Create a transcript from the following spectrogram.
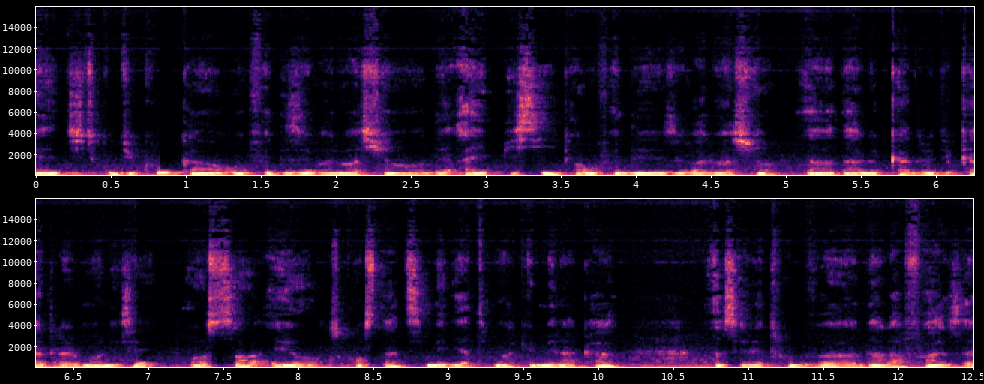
Et du coup, du coup, quand on fait des évaluations de IPC, quand on fait des évaluations dans, le cadre du cadre harmonisé, on sent et on constate immédiatement que Menaka on se retrouve dans la phase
